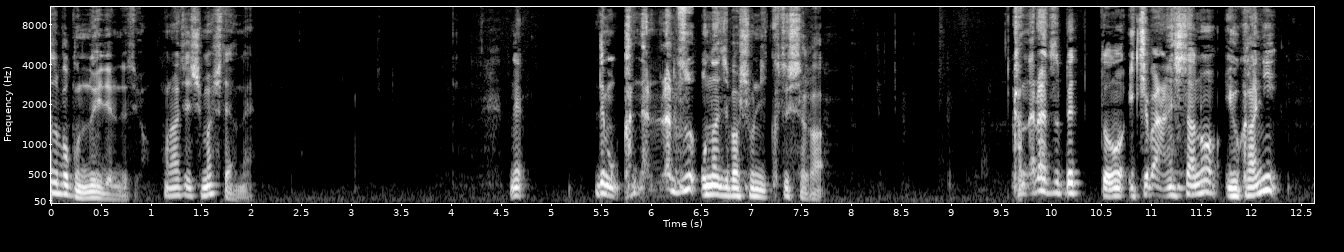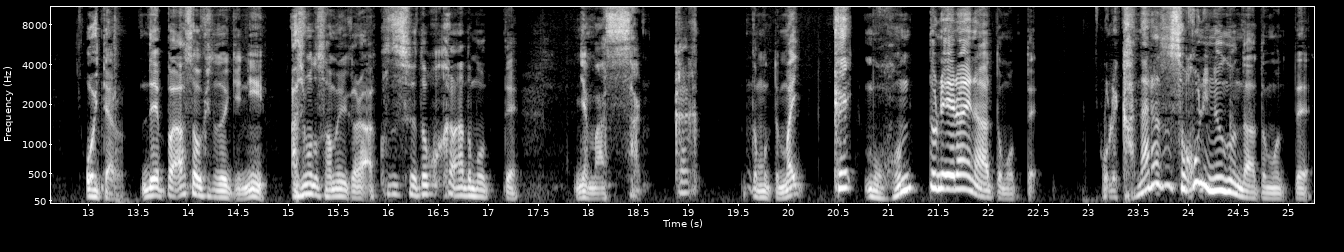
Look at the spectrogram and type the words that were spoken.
ず僕脱いでるんですよ。話しましたよね。ねでも必ず同じ場所に靴下が必ずベッドの一番下の床に置いてある。で、やっぱ朝起きた時に、足元寒いから、あ崩してどこかなと思って、いや、まさか、と思って、毎回、もう本当に偉いなと思って。俺必ずそこに脱ぐんだと思って、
